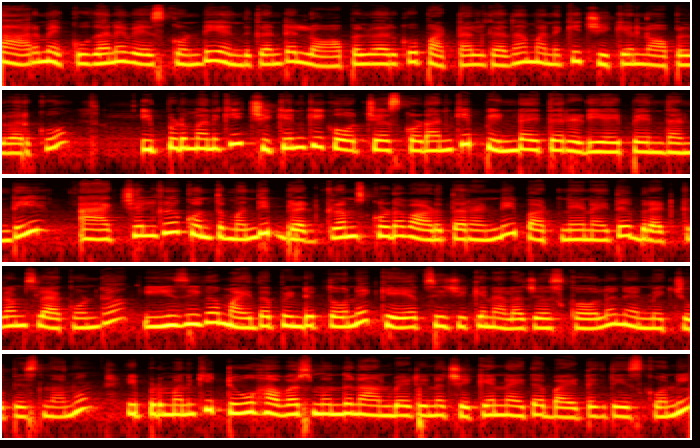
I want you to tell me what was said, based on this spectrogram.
కారం ఎక్కువగానే వేసుకోండి. ఎందుకంటే లోపల వరకు పట్టాలి కదా మనకి చికెన్ లోపల వరకు. ఇప్పుడు మనకి చికెన్కి కోట్ చేసుకోవడానికి పిండి అయితే రెడీ అయిపోయిందండి. యాక్చువల్గా కొంతమంది బ్రెడ్ క్రమ్స్ కూడా వాడతారండి బట్ నేనైతే బ్రెడ్ క్రమ్స్ లేకుండా ఈజీగా మైదా పిండితోనే కేఎఫ్సి చికెన్ ఎలా చేసుకోవాలో నేను మీకు చూపిస్తున్నాను. ఇప్పుడు మనకి టూ అవర్స్ ముందు నానబెట్టిన చికెన్ అయితే బయటకు తీసుకొని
